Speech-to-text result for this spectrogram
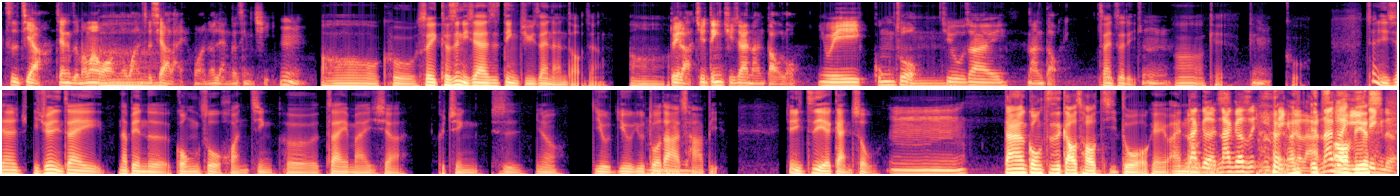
自驾这样子慢慢玩，玩着下来，玩了两个星期。嗯，哦，酷，所以可是你现在是定居在南岛这样？哦，对啦，就定居在南岛咯，因为工作就在南岛，在这里。嗯，哦，OK，嗯，酷。像你现在，你觉得你在那边的工作环境和在马来西亚，就是 you know 有有有多大的差别？嗯就你自己的感受，嗯，当然工资高超级多，OK，I know 那个那个是一定的啦，那个一定的，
